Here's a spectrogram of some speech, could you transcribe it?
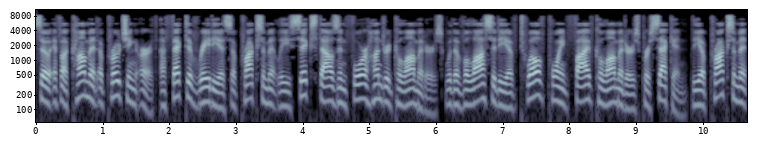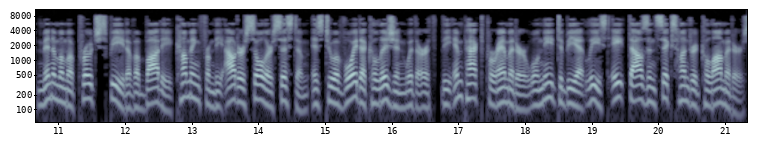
so if a comet approaching Earth effective radius approximately 6400 kilometers with a velocity of 12.5 kilometers per second, the approximate minimum approach speed of a body coming from the outer solar system is to avoid a collision with Earth. The impact parameter will need to be at least 8600 kilometers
